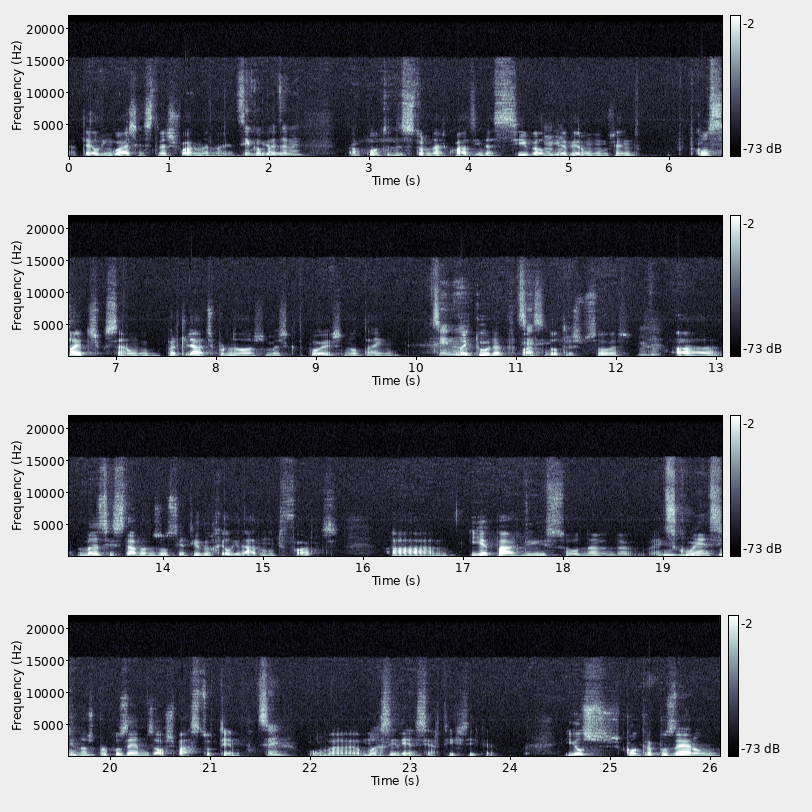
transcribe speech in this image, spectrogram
até a linguagem se transforma, não é? Sim, E, completamente. ao ponto de se tornar quase inacessível e Uhum. haver um género de conceitos que são partilhados por nós, mas que depois não têm Sim, leitura por Sim, parte sim. de outras pessoas. Uhum. Ah, mas isso dava-nos um sentido de realidade muito forte. Ah, e a par disso, ou na- na- em sequência, nós propusemos ao Espaço do Tempo Sim, uma, uma residência artística e eles contrapuseram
